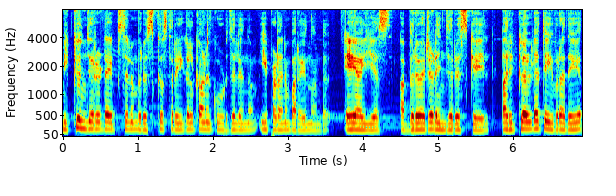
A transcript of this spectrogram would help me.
മിക്ക ഇഞ്ചുറി ടൈപ്സിലും റിസ്ക് സ്ത്രീകൾക്കാണ് കൂടുതലെന്നും ഈ പഠനം പറയുന്നുണ്ട്. A I S abbreviated injury scale പരിക്കുകളുടെ തീവ്രതയെ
